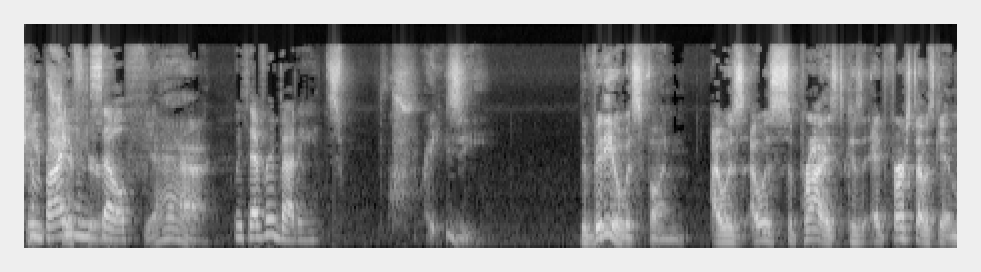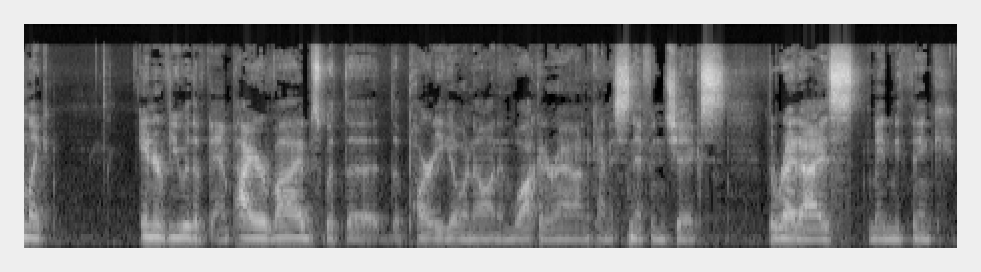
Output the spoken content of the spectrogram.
combine himself. Yeah. with everybody. It's crazy. The video was fun. I was I was surprised because at first I was getting like interview with a vampire vibes with the the party going on and walking around kind of sniffing chicks. The red eyes made me think,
